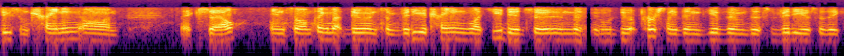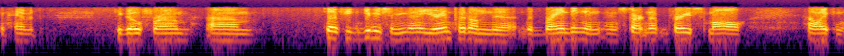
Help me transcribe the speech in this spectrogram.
do some training on Excel, and so I'm thinking about doing some video training like you did, so and we'll do it personally, then give them this video so they can have it to go from. Um, so if you can give me some uh, your input on the the branding and, and starting up very small, how I can,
